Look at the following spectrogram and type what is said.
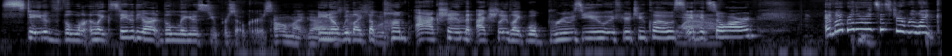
state of the like state of the art, the latest super soakers. Oh my god. You know, with like the were- pump action that actually like will bruise you if you're too close. It hits so hard. And my brother and sister were like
